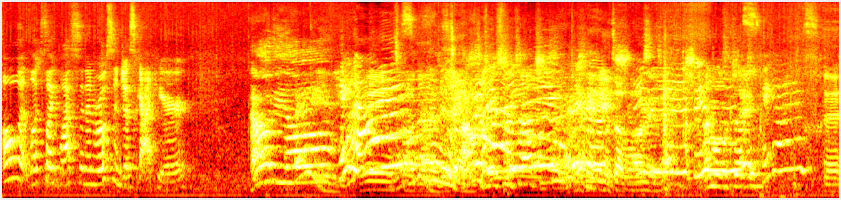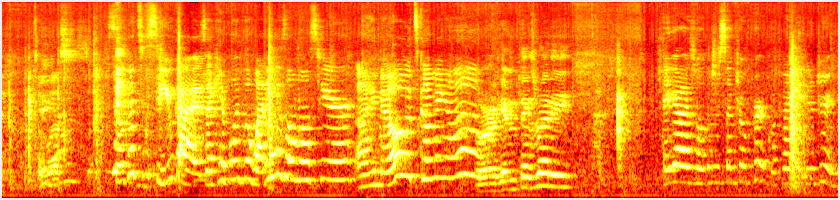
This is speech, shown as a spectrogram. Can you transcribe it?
Oh, it looks like Weston and Rosin just got here. Howdy, y'all! Hey guys! Hi, Jason Chachi. Hey, what's up, Wes? I'm Walter Chachi. Hey guys! Hey, what's up, Wes? So good to see you guys. I can't believe the wedding is almost here. I know, it's coming up. We're getting things ready. Hey guys, welcome to Central Perk. What can I get you to drink?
